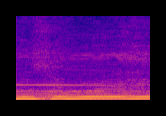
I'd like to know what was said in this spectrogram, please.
goes away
